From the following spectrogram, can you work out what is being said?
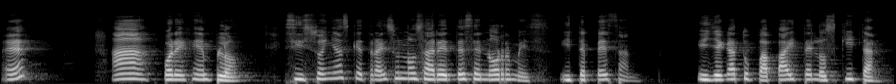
¿Eh? Ah, por ejemplo, si sueñas que traes unos aretes enormes y te pesan, y llega tu papá y te los quita.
